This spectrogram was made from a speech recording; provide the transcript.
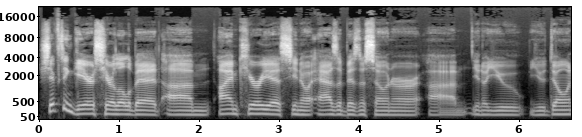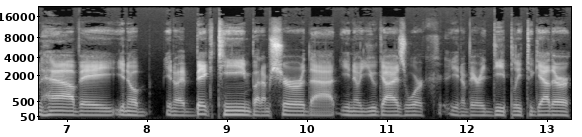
Shifting gears here a little bit, um, I'm curious. You know, as a business owner, um, you know, you you don't have a you know you know a big team, but I'm sure that you know you guys work you know very deeply together.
